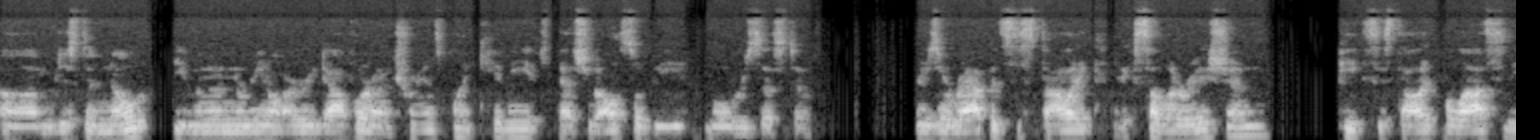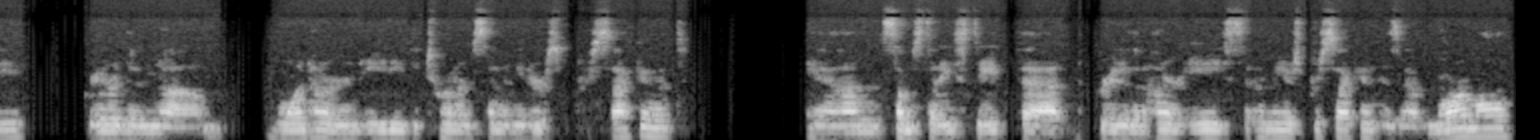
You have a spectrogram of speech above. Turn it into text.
Um, just a note, even in a renal artery Doppler on a transplant kidney, that should also be low resistive. There's a rapid systolic acceleration, peak systolic velocity greater than um, 180 to 200 centimeters per second. And some studies state that greater than 180 centimeters per second is abnormal,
